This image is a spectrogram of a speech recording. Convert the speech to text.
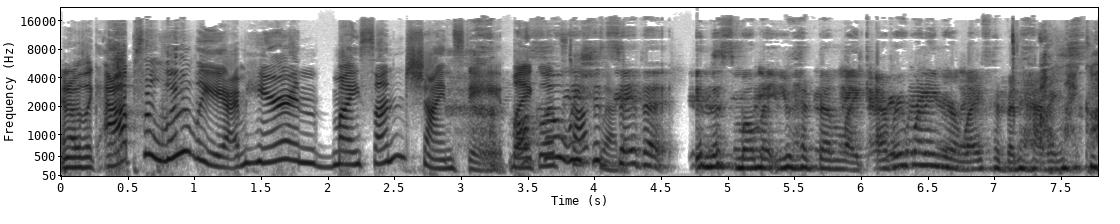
And I was like, "Absolutely! I'm here in my sunshine state. Like, also, we should say it." that in this moment you had been like everyone in your life had been oh having Oh something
